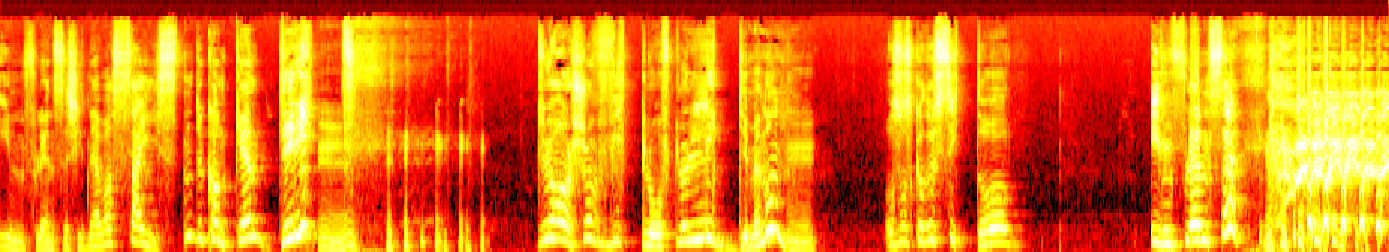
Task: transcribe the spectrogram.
influenser siden jeg var 16. Du kan ikke en dritt! Du har så vidt lov til å ligge med noen. Og så skal du sitte og influense!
